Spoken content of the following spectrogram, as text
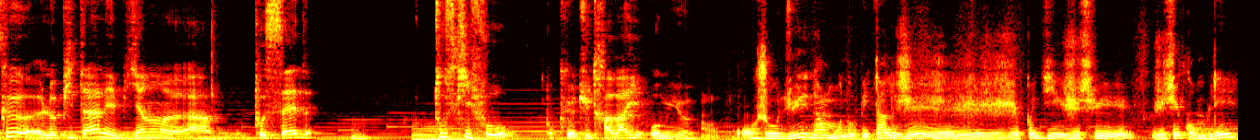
que l'hôpital eh bien, euh, possède tout ce qu'il faut pour que tu travailles au mieux Aujourd'hui, dans mon hôpital, je, je, peux dire que je suis, je suis comblé.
